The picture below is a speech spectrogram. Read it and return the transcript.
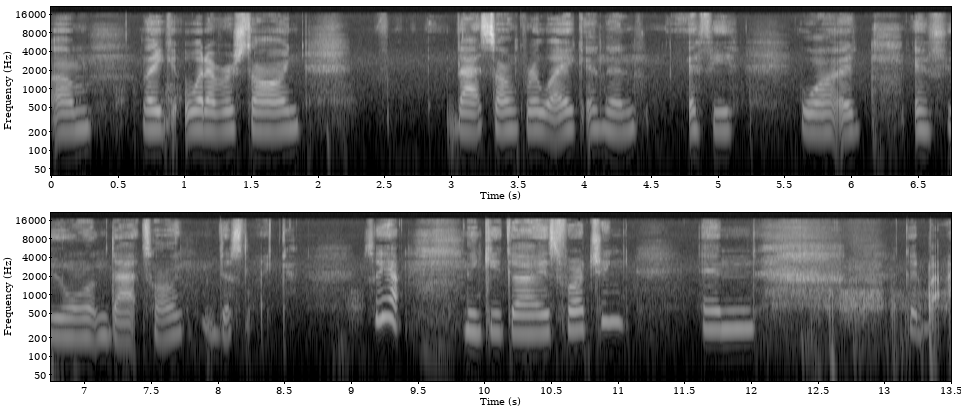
um like whatever song that song for like and then if you want if you want that song just like so yeah. Thank you guys for watching and goodbye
